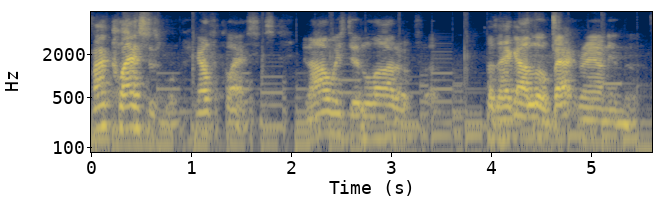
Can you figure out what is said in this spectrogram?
my classes were health classes, and I always did a lot of because uh, I got a little background in the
